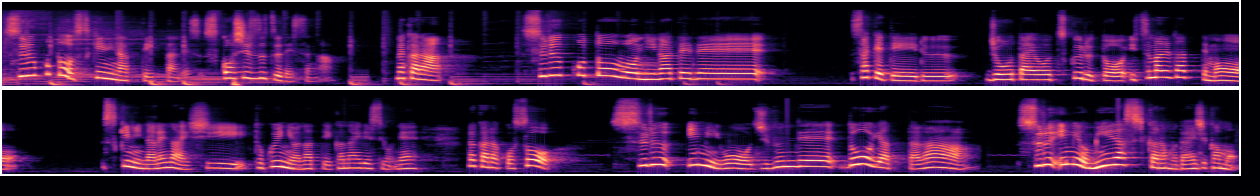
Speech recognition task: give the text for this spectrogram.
することを好きになっていったんです。少しずつですが。だからすることを苦手で避けている状態を作るといつまでたっても好きになれないし得意にはなっていかないですよね。だからこそする意味を自分でどうやったらする意味を見出す力も大事かも。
